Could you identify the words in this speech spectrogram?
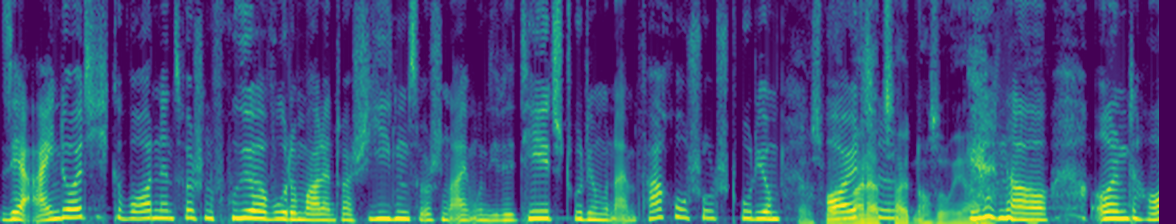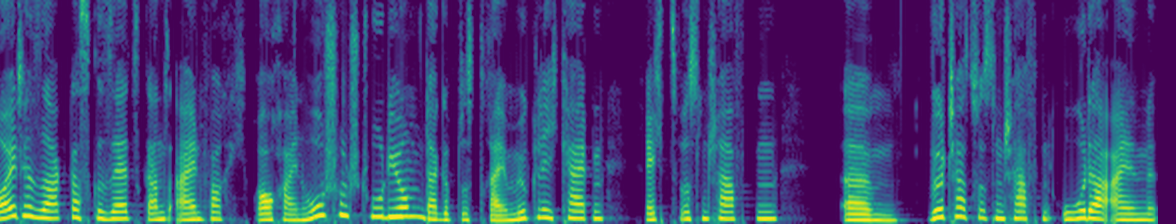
sehr eindeutig geworden inzwischen. Früher wurde mal unterschieden zwischen einem Universitätsstudium und einem Fachhochschulstudium. Das war heute, in meiner Zeit noch so, ja. Genau. Und heute sagt das Gesetz ganz einfach, ich brauche ein Hochschulstudium. Da gibt es drei Möglichkeiten. Rechtswissenschaften, ähm, Wirtschaftswissenschaften oder ein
